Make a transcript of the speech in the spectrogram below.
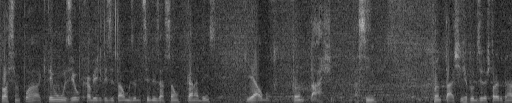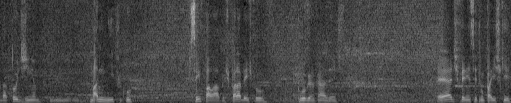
próxima. Porra, aqui tem um museu que acabei de visitar, o Museu de Civilização Canadense, que é algo fantástico. Assim, fantástico. Reproduzir a história do Canadá todinha, magnífico, sem palavras. Parabéns pro, pro governo canadense. É a diferença entre um país que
